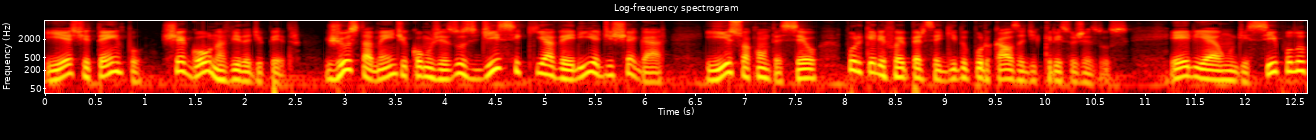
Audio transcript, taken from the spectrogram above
E este tempo chegou na vida de Pedro, justamente como Jesus disse que haveria de chegar. E isso aconteceu porque ele foi perseguido por causa de Cristo Jesus. Ele é um discípulo,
